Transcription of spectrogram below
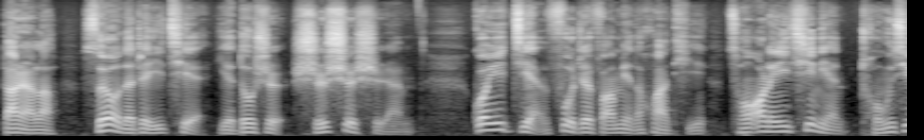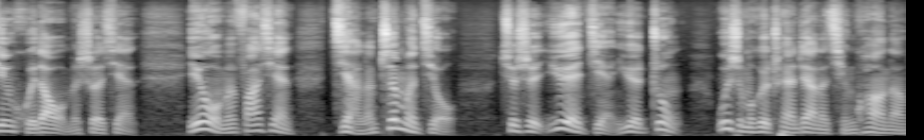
当然了，所有的这一切也都是时势使然。关于减负这方面的话题，从二零一七年重新回到我们涉县，因为我们发现减了这么久，却是越减越重。为什么会出现这样的情况呢？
